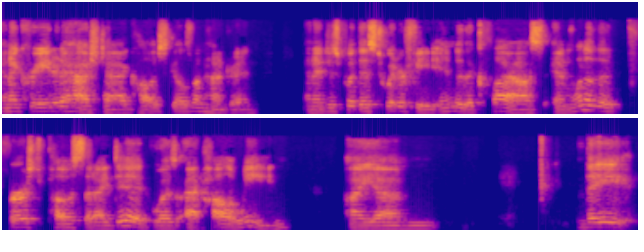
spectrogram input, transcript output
and I created a hashtag, College Skills 100. And I just put this Twitter feed into the class. And one of the first posts that I did was at Halloween. I, um, they,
